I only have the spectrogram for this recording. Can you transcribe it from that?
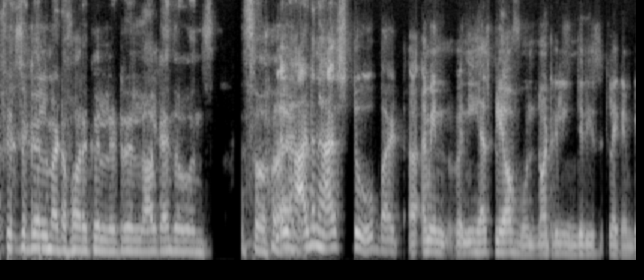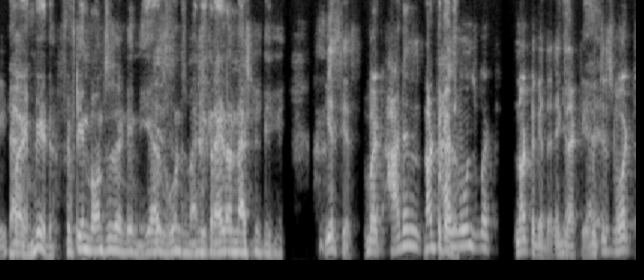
physical, metaphorical, literal, all kinds of wounds. So well, Harden has too, but uh, I mean, when he has playoff wounds, not really injuries like Embiid. yeah, but Embiid, 15 bounces and in. He has Yes. wounds, man. He cried on national TV. yes, yes, but Harden Not has wounds, but not together. Exactly, yeah, which yeah. is what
